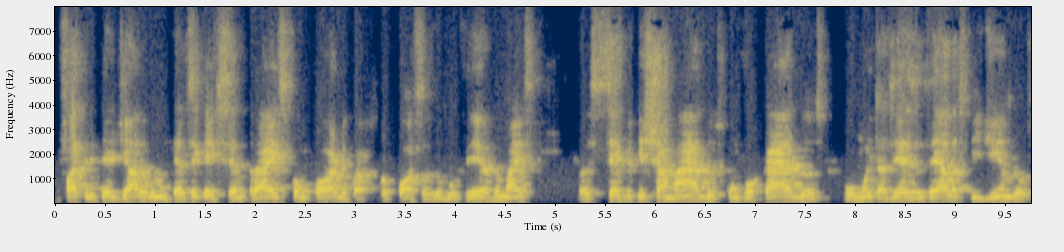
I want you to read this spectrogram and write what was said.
O fato de ter diálogo não quer dizer que as centrais concordem com as propostas do governo, mas sempre que chamados, convocados, ou muitas vezes elas pedindo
